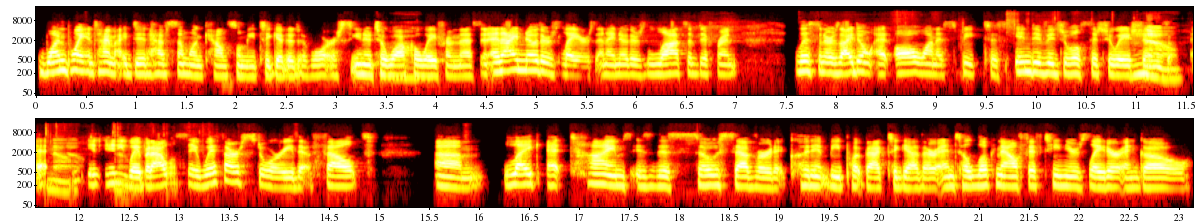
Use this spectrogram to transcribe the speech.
one point in time I did have someone counsel me to get a divorce, you know, to walk wow. away from this. And, and I know there's layers and I know there's lots of different listeners, I don't at all want to speak to individual situations No, at- no, in any no. way, but I will say with our story that felt um, like at times is this so severed it couldn't be put back together, and to look now 15 years later and go,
